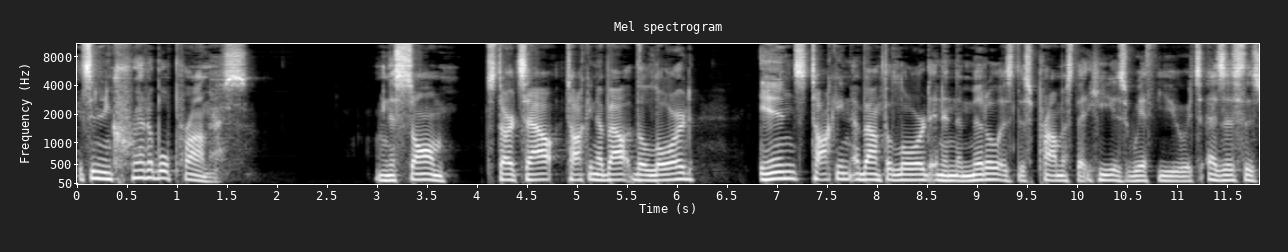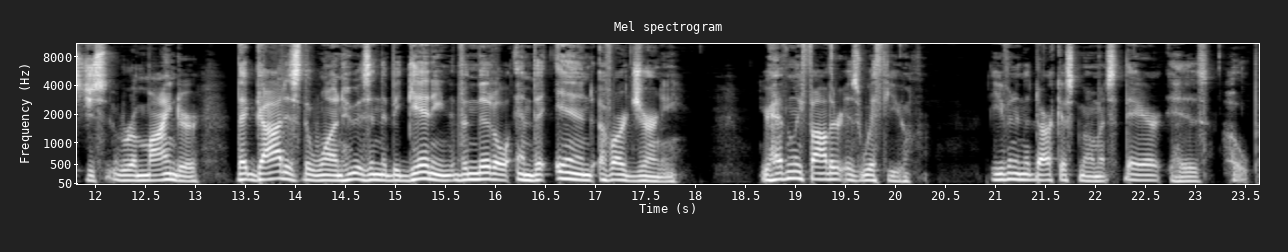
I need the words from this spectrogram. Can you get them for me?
It's an incredible promise. And this psalm starts out talking about the Lord, ends talking about the Lord, and in the middle is this promise that He is with you. It's as if this is just a reminder that God is the one who is in the beginning, the middle, and the end of our journey. Your Heavenly Father is with you. Even in the darkest moments, there is hope.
